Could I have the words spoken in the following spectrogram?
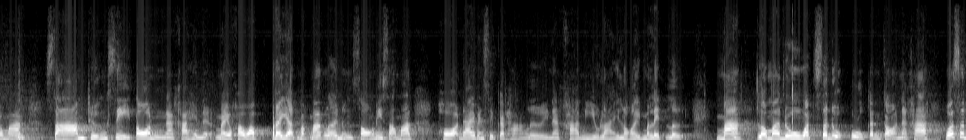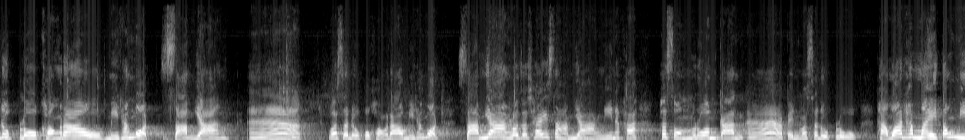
ประมาณ3ถึงต้นนะคะ เห็นไหมคะว่าประหยัดมากๆเลย1ซองนี่สามารถเพาะได้เป็น 10 กระถางเลยนะคะ มีอยู่หลายร้อยเมล็ดเลย มาเรามาดูวัสดุปลูกกันก่อนนะคะ วัสดุปลูกของเรามีทั้งหมด 3 อย่างอ่าวัสดุปลูกของเรามีทั้งหมด 3 อย่างเราจะใช้ 3 อย่างนี้นะคะ ผสมรวมกันอ่าเป็นวัสดุปลูก ถามว่าทำไมต้องมี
